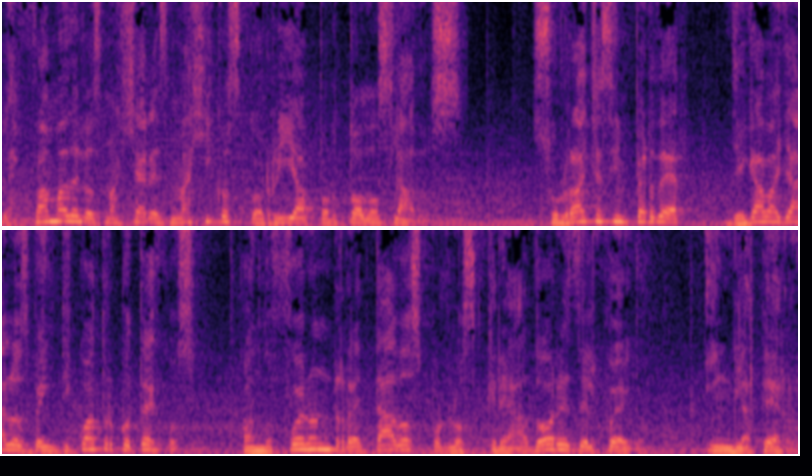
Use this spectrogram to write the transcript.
la fama de los magiares mágicos corría por todos lados. Su racha sin perder llegaba ya a los 24 cotejos, cuando fueron retados por los creadores del juego, Inglaterra.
